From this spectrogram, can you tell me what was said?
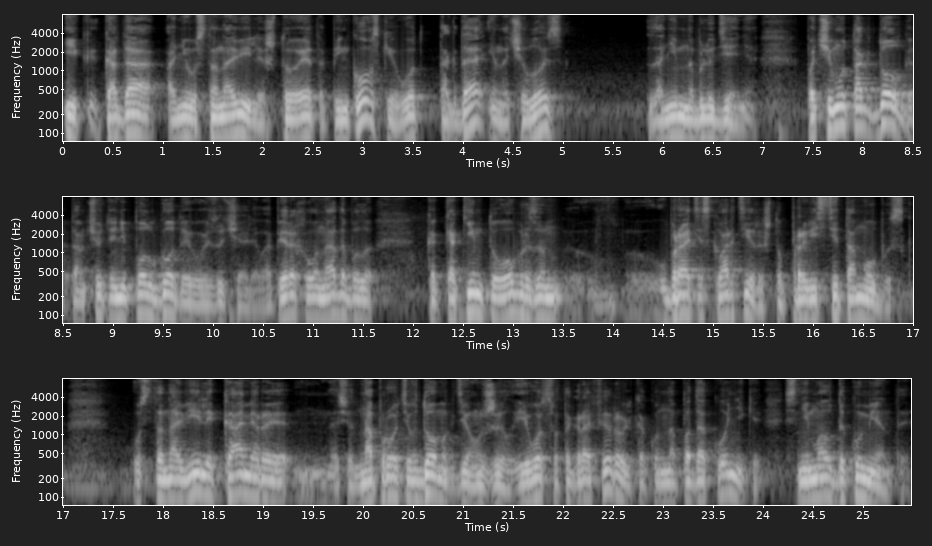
И когда они установили, что это Пеньковский, вот тогда и началось за ним наблюдение. Почему так долго, там чуть ли не полгода его изучали? Во-первых, его надо было каким-то образом убрать из квартиры, чтобы провести там обыск установили камеры значит, напротив дома, где он жил. И его сфотографировали, как он на подоконнике снимал документы.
